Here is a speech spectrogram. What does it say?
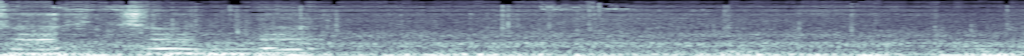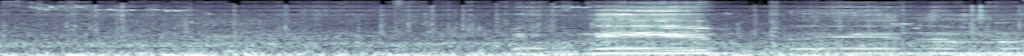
ചർച്ചുണ്ട്. പിന്നെ ഈ നമ്മൾ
